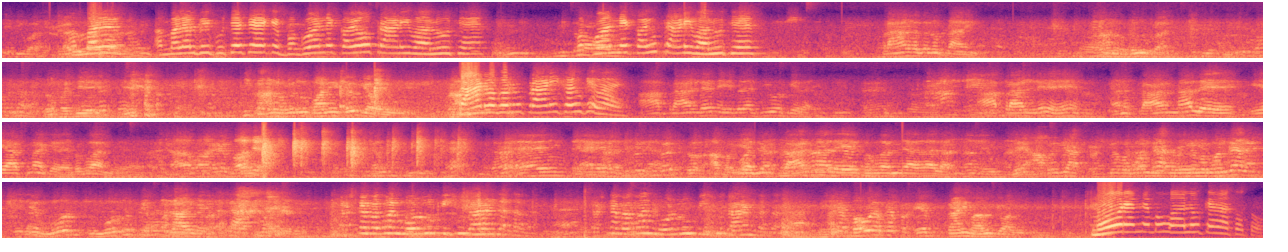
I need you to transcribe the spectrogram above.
અંબાલાલ અંબાલાલભાઈ પૂછે છે કે ભગવાનને કયો પ્રાણી વાલું છે? ભગવાન ને કયું પ્રાણી વાલું છે પ્રાણ વગરનું પ્રાણી. તો પછી પ્રાણ પાણી કયું કહેવાય એવું? પ્રાણ પ્રાણી કયું કહેવાય? આ પ્રાણ લે ને એ બધા જીવો કેવાય આ પ્રાણ લે અને પ્રાણ ના લે એ આત્મા કહેવાય ભગવાન કહેવાય. ભગવાન પ્રાણ ના લે ભગવાન ને આલા જે આ કૃષ્ણ ભગવાન કૃષ્ણ ભગવાન ને, એ મોરનું પીછું ધારણ કરે. કૃષ્ણ ભગવાન મોરનું પીછું ધારણ કરતા કૃષ્ણ ભગવાન મોરનું પીછું ધારણ કરતા બહુ એમને એ પ્રાણી મારું કહેવાનું મોર એમને બહુ વાલો કહેવાતો હતો.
